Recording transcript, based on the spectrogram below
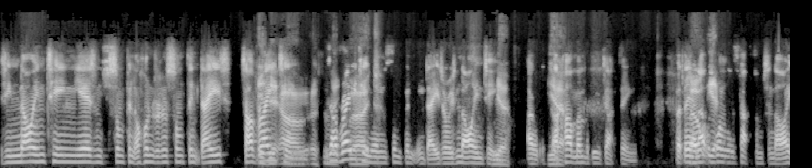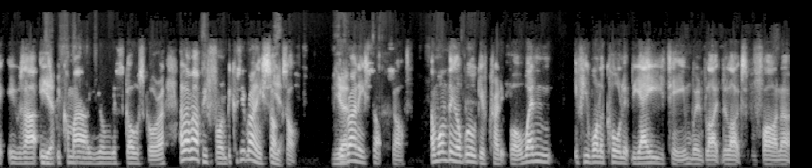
Is he 19 years and something, 100 and something days? It's Is 18. it? Oh, He's either 18 right. and something days or he's 19. Yeah. I, Yeah. I can't remember the exact thing. But yeah, Well, that was yeah. one of the stats from tonight. He was our, he's Yeah. become our youngest goal scorer. And I'm happy for him because he ran his socks off. He ran his socks off. And one thing I will give credit for, when if you want to call it the A team, with like the likes of Fofana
